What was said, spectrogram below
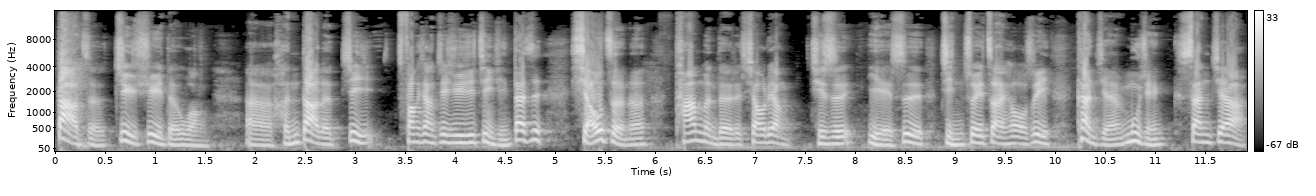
大者继续的往呃恒大的继方向继续去进行，但是小者呢，他们的销量其实也是紧追在后，所以看起来目前三家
